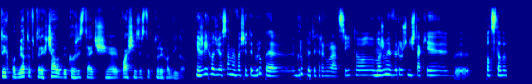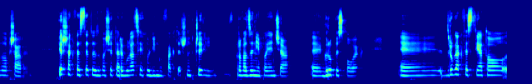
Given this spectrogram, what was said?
tych podmiotów, które chciałyby korzystać e, właśnie ze struktury holdingowej? Jeżeli chodzi o same właśnie te grupy, grupy tych regulacji, to możemy wyróżnić takie y, podstawowe obszary. Pierwsza kwestia to jest właśnie ta regulacja holdingów faktycznych, czyli wprowadzenie pojęcia y, grupy spółek. Y, Druga kwestia to,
